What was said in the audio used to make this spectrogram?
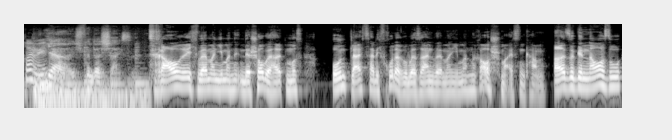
Freue mich. Ja, ich finde das scheiße. Traurig, weil man jemanden in der Show behalten muss und gleichzeitig froh darüber sein, wenn man jemanden rausschmeißen kann. Also genauso,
